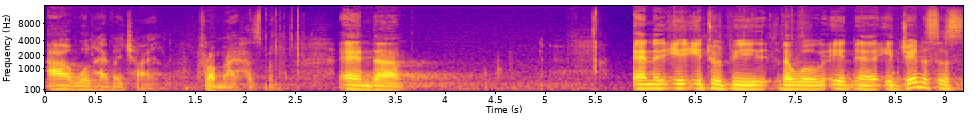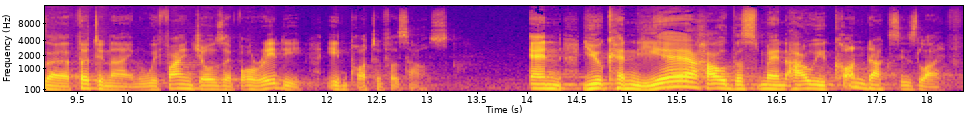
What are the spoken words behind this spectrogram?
I will have a child from my husband. And uh, and it, it would be, there will, in, uh, in Genesis uh, 39, we find Joseph already in Potiphar's house. And you can hear how this man, how he conducts his life.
